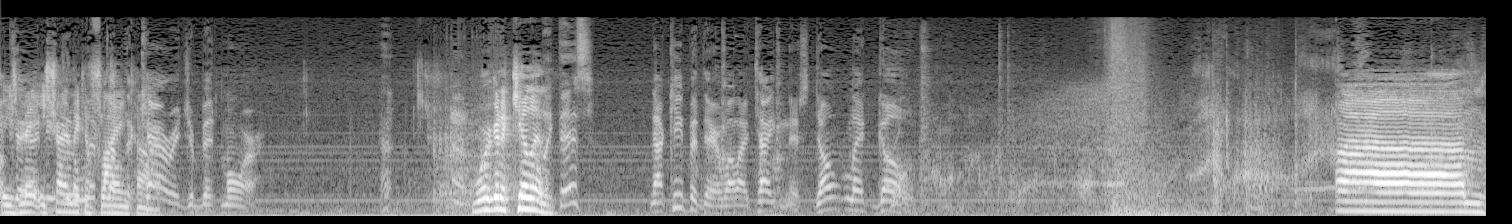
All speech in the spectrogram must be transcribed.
He's Okay, ma- he's trying to make a flying up car. carriage a bit more. We're gonna kill him. Like this? Now keep it there while I tighten this. Don't let go. Um.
